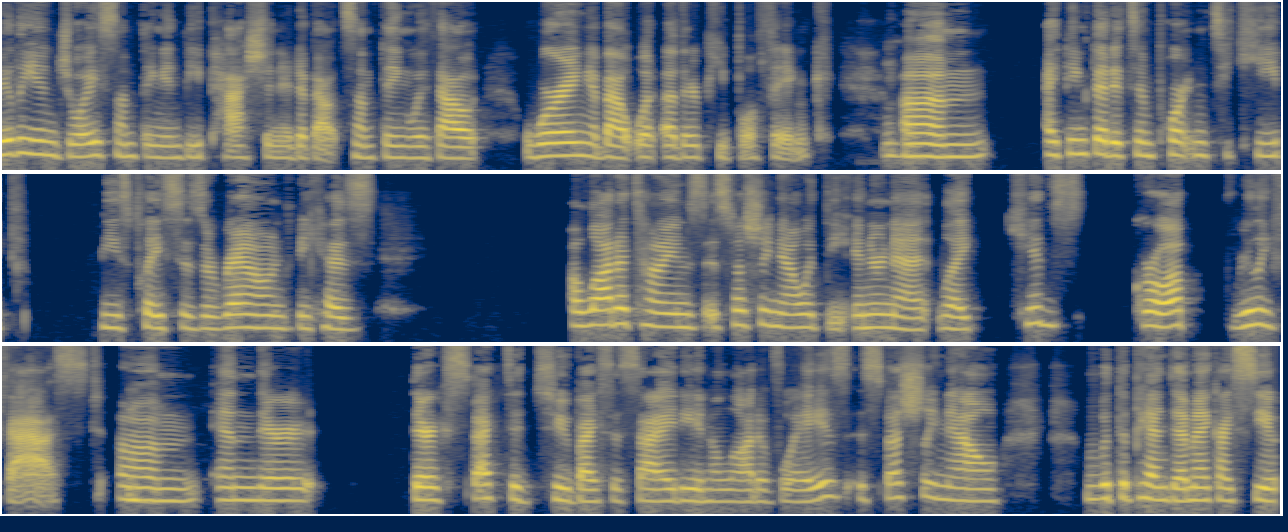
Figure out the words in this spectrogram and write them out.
really enjoy something and be passionate about something without worrying about what other people think. Mm-hmm. Um, I think that it's important to keep these places around because a lot of times, especially now with the internet, like kids grow up really fast mm-hmm. um, and they're they're expected to by society in a lot of ways especially now with the pandemic i see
